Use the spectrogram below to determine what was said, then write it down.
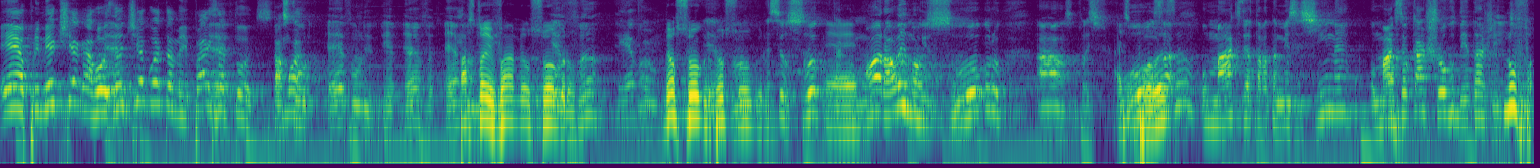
É, o primeiro que chega, a Rosane chegou também. Paz a todos. Pastor Evan, Evan, Evan, Pastor Ivan, meu sogro. Evan. Evan. Meu sogro, meu sogro. É seu sogro? Tá É. com moral, irmão. E o sogro, a, esposa, A esposa. o Max deve estar também assistindo, né? O Max é o cachorro dele, tá, gente? Não fa-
